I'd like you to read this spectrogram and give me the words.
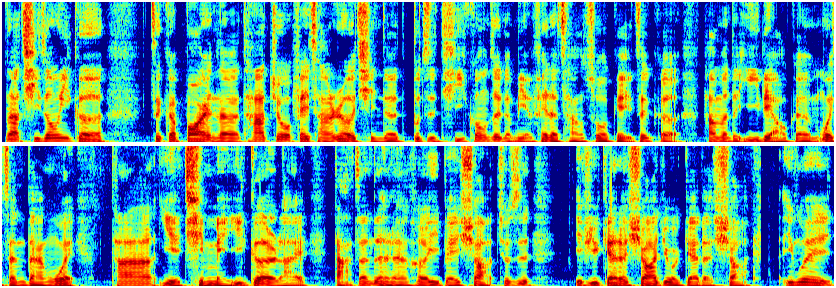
那其中一个这个 boy 呢，他就非常热情的，不只提供这个免费的场所给这个他们的医疗跟卫生单位，他也请每一个来打针的人喝一杯 shot，就是 if you get a shot, you will get a shot，因为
